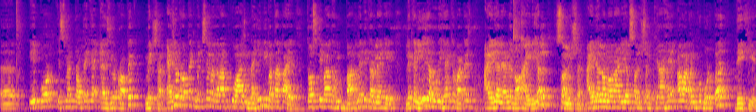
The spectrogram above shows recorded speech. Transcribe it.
एक और इसमें टॉपिक है एजियोट्रॉपिक मिक्सचर एजियोट्रॉपिक मिक्सचर अगर आपको आज नहीं भी बता पाए तो उसके बाद हम बाद में भी कर लेंगे। लेकिन ये ज़रूरी है कि what is ideal and non ideal solution ideal और नॉन आइडियल सॉल्यूशन क्या है? अब आप इनको बोर्ड पर देखिए।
